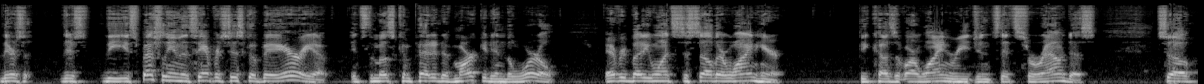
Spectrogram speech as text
there's there's the especially in the San Francisco Bay Area, it's the most competitive market in the world. Everybody wants to sell their wine here because of our wine regions that surround us. So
